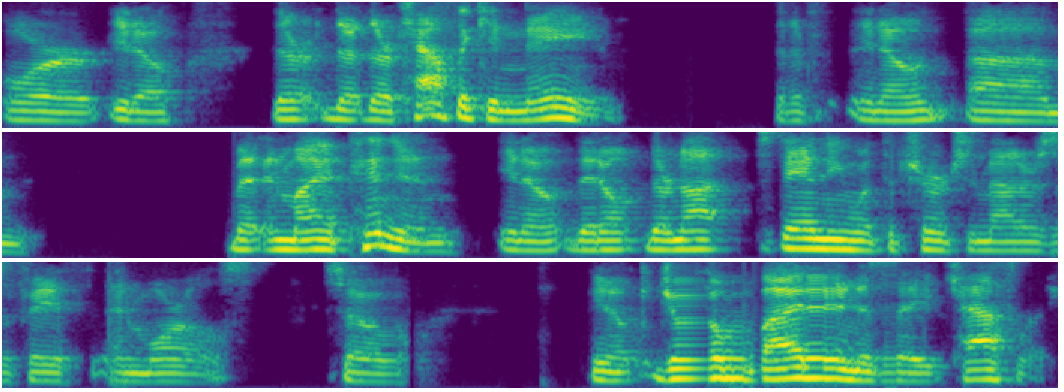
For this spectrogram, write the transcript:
or you know, they're they're, they're Catholic in name. That if you know, um, but in my opinion, you know, they don't they're not standing with the church in matters of faith and morals. So you know, Joe Biden is a Catholic,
